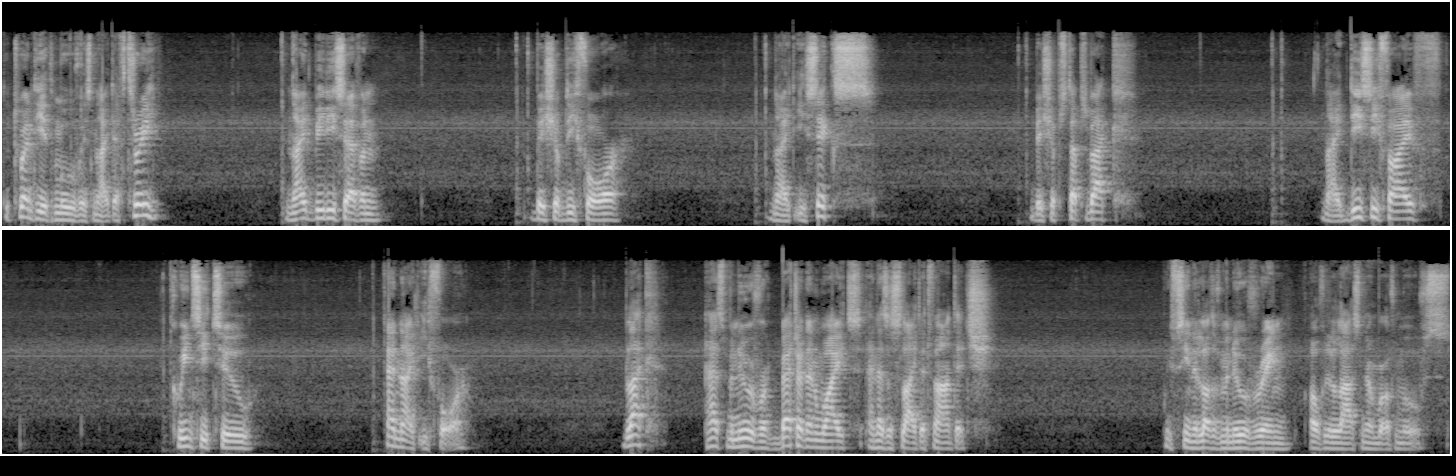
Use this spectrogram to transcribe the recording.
The 20th move is knight f3, knight bd7, bishop d4, knight e6, bishop steps back, knight dc5, queen c2, and knight e4. Black has maneuvered better than white and has a slight advantage. We've seen a lot of maneuvering over the last number of moves.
